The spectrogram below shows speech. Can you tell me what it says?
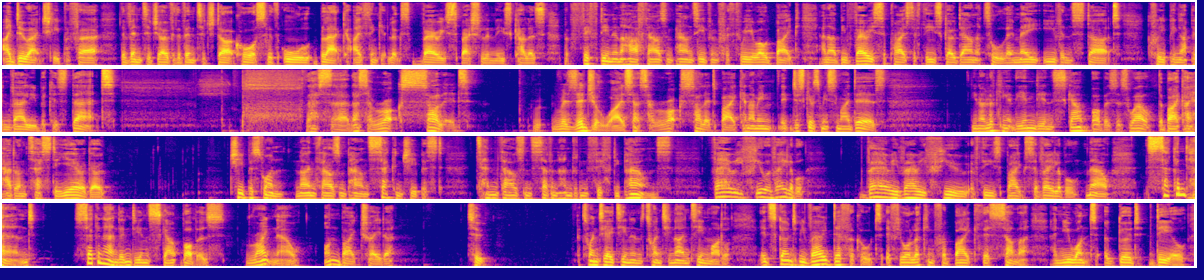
I do actually prefer the vintage over the vintage dark horse with all black. I think it looks very special in these colours. But fifteen and a half thousand pounds even for a three year old bike, and I'd be very surprised if these go down at all. They may even start creeping up in value because that that's a, that's a rock solid residual wise. That's a rock solid bike, and I mean it just gives me some ideas you know, looking at the Indian Scout Bobbers as well, the bike I had on test a year ago. Cheapest one, £9,000. Second cheapest, £10,750. Very few available. Very, very few of these bikes available. Now, second hand, second hand Indian Scout Bobbers, right now, on Bike Trader, two. A 2018 and a 2019 model it's going to be very difficult if you're looking for a bike this summer and you want a good deal.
